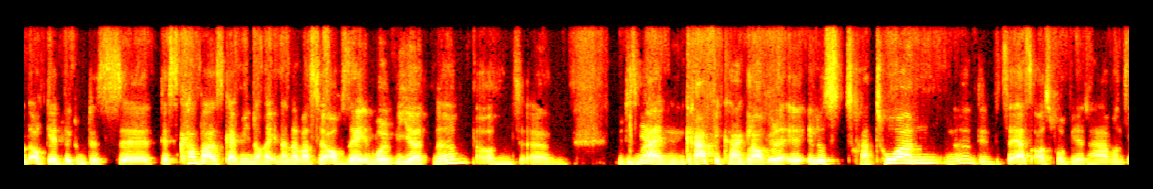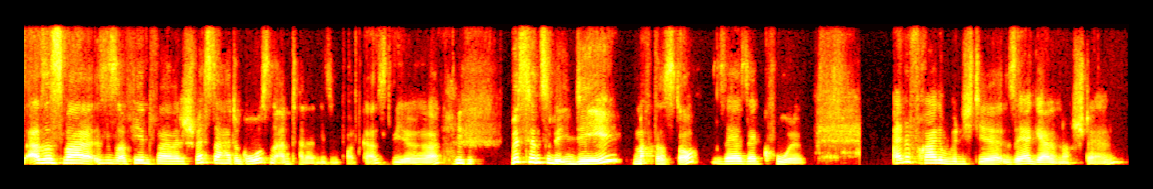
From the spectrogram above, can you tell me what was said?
Und auch die Entwicklung des, äh, des Covers, kann ich mich noch erinnern, da warst du ja auch sehr involviert, ne? Und ähm, mit diesem ja. einen Grafiker, glaube ich, oder Illustratoren, ne, den wir zuerst ausprobiert haben. Und also es war, es ist auf jeden Fall, meine Schwester hatte großen Anteil an diesem Podcast, wie ihr hört. Bisschen zu der Idee, macht das doch. Sehr, sehr cool. Eine Frage würde ich dir sehr gerne noch stellen.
